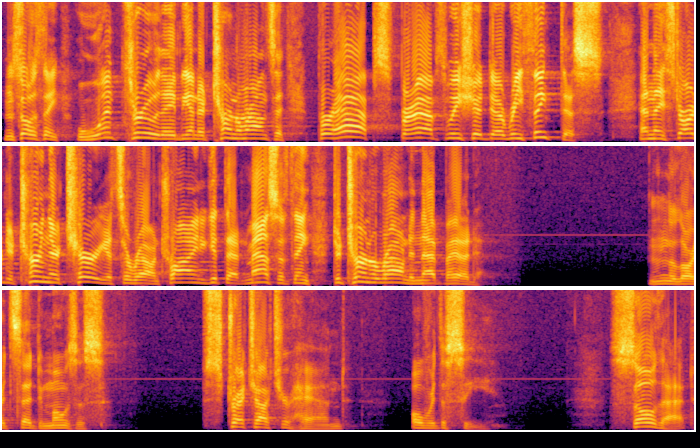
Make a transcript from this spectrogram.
And so as they went through, they began to turn around and said, Perhaps, perhaps we should uh, rethink this. And they started to turn their chariots around, trying to get that massive thing to turn around in that bed. And the Lord said to Moses, Stretch out your hand over the sea, so that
